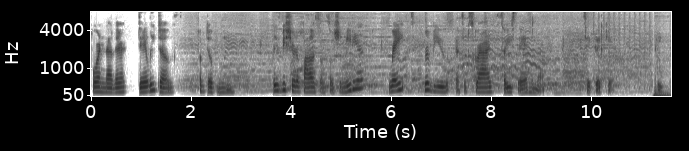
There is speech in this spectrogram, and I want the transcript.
for another daily dose of dopamine. Please be sure to follow us on social media, rate, review, and subscribe so you stay in the know. Take good care. Peace.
